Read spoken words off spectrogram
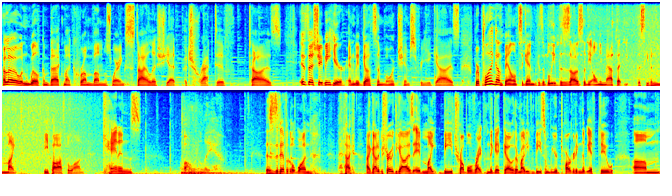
Hello and welcome back, my crumb bums wearing stylish yet attractive ties. It's SJB here, and we've got some more chimps for you guys. We're playing on balance again because I believe this is honestly the only map that this even might be possible on. Cannons only. This is a difficult one. And I, I gotta be straight with you guys, it might be trouble right from the get-go. There might even be some weird targeting that we have to do. Um,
